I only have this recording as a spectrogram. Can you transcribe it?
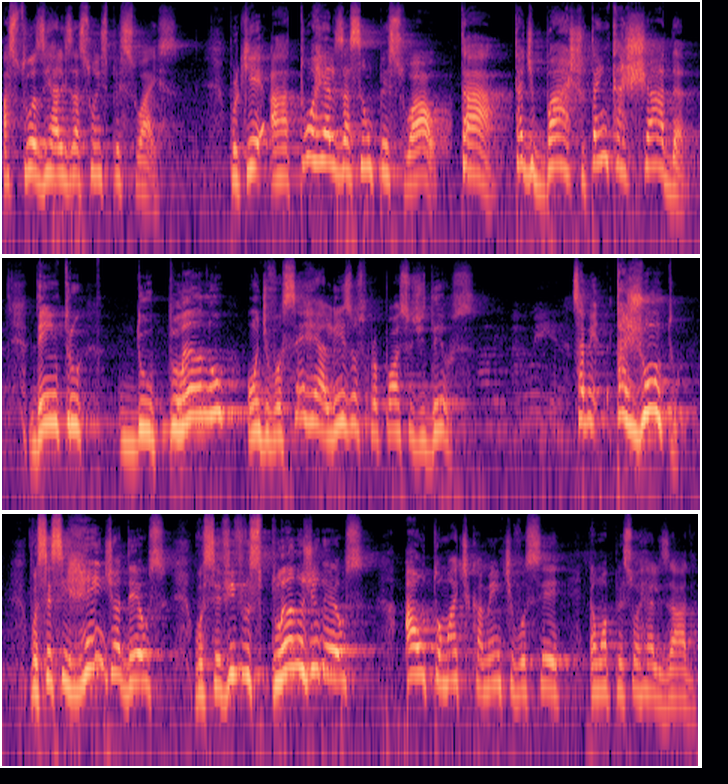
as tuas realizações pessoais porque a tua realização pessoal tá tá debaixo, tá encaixada dentro do plano onde você realiza os propósitos de Deus. Sabe, tá junto. Você se rende a Deus, você vive os planos de Deus, automaticamente você é uma pessoa realizada.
